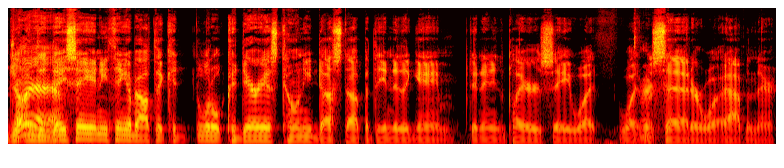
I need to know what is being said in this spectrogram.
John, oh, yeah. did they say anything about the little Kadarius Toney dust up at the end of the game? Did any of the players say what what right. was said or what happened there?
